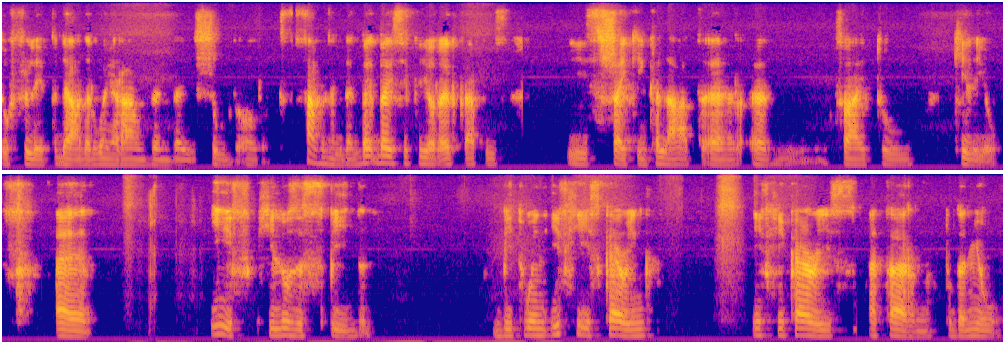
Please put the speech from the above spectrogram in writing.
to flip the other way around when they should or something like that. Ba- basically, your aircraft is is shaking a lot, uh, and try to kill you. If he loses speed between if he is carrying if he carries a turn to the new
